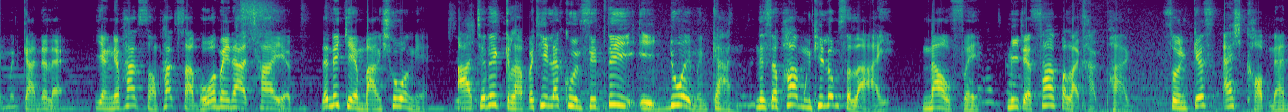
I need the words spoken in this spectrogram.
กเหมือนกันนั่นแหละ อย่างในภาค 2 ภาค 3 ผมว่าไม่น่าใช่อะและในเกมบางช่วงเนี่ย อาจจะได้กลับไปที่แลคคูนซิตี้อีกด้วยเหมือนกัน ในสภาพเมึงที่ล่มสลาย เน่าเฟะมีแต่ซากปลักหักพัง ส่วนเกสแอชคอปนั้น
